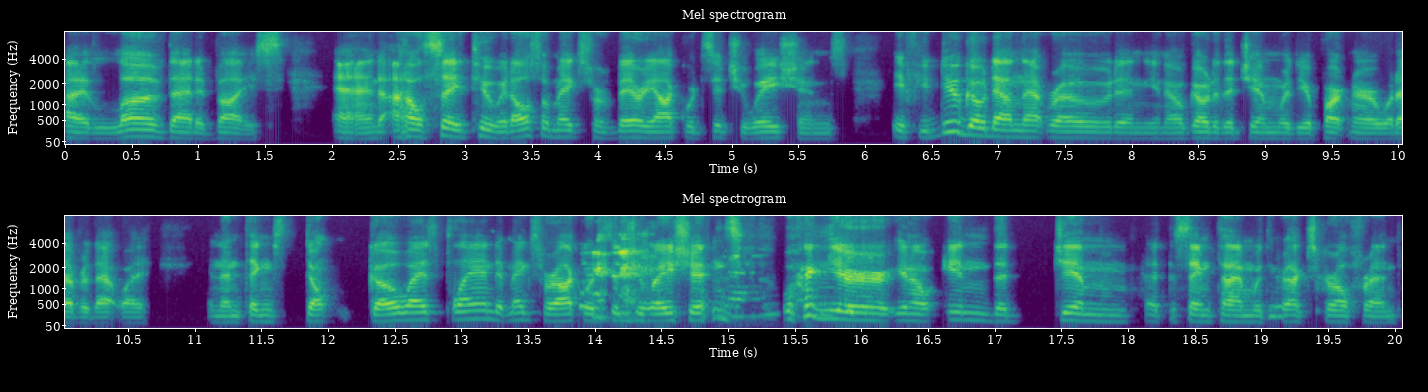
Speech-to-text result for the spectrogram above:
I love that advice. And i'll say too it also makes for very awkward situations. If you do go down that road and you know go to the gym with your partner or whatever that way and then things don't go as planned it makes for awkward situations when you're you know in the gym at the same time with your ex-girlfriend.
